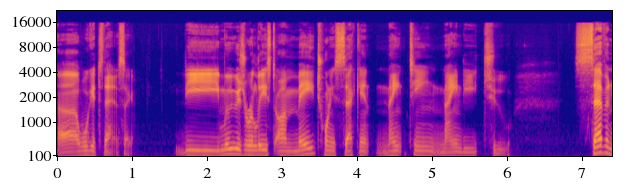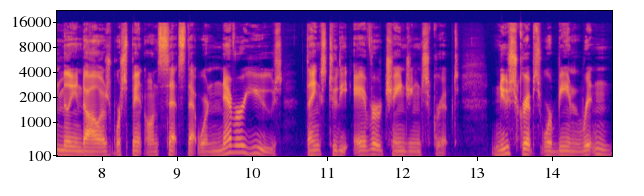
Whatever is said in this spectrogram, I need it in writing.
Uh, we'll get to that in a second. The movie was released on May 22nd, 1992. $7 million were spent on sets that were never used thanks to the ever changing script. New scripts were being written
